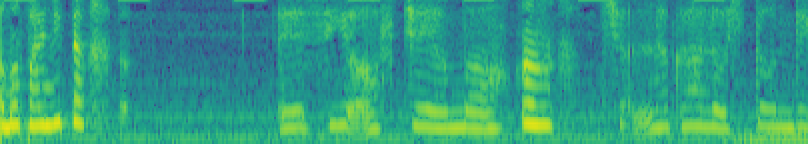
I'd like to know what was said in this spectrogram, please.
అమ్మ పరిణిత. ఏసీ ఆఫ్ చేయమ్మా. చల్లగాలి వస్తుంది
